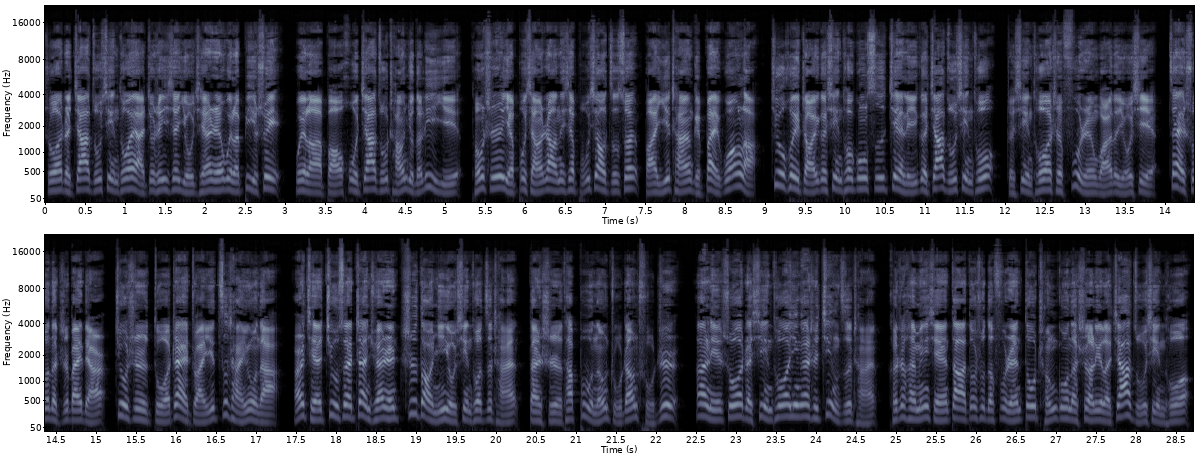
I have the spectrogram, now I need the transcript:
说这家族信托呀，就是一些有钱人为了避税，为了保护家族长久的利益，同时也不想让那些不孝子孙把遗产给败光了，就会找一个信托公司建立一个家族信托。这信托是富人玩的游戏，再说的直白点儿，就是躲债转移资产用的。而且，就算债权人知道你有信托资产，但是他不能主张处置。按理说，这信托应该是净资产，可是很明显，大多数的富人都成功的设立了家族信托。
